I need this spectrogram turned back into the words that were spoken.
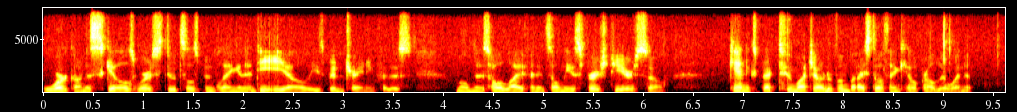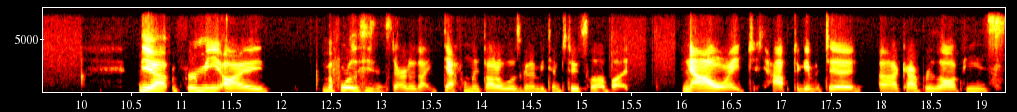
work on his skills, where Stützle's been playing in the DEL. He's been training for this moment his whole life, and it's only his first year, so can't expect too much out of him. But I still think he'll probably win it. Yeah, for me, I before the season started, I definitely thought it was going to be Tim Stützle, but now I just have to give it to uh, Kaprizov. He's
